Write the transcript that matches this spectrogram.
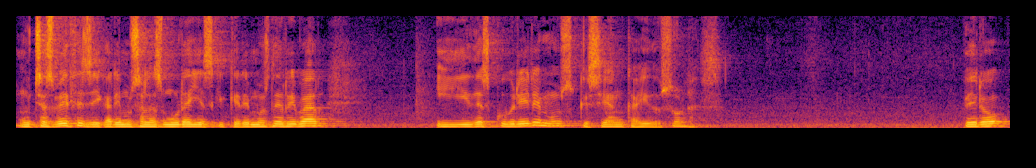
muchas veces llegaremos a las murallas que queremos derribar y descubriremos que se han caído solas. Pero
